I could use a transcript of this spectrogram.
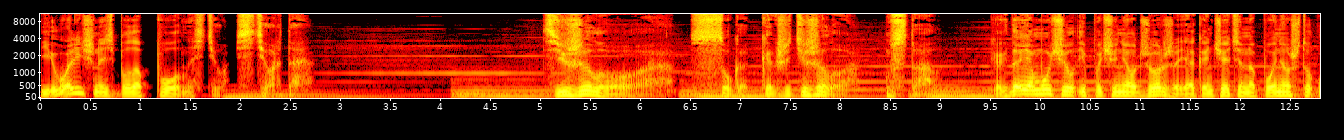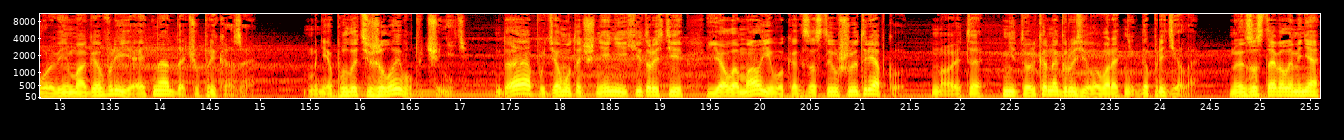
Его личность была полностью стерта. Тяжело. Сука, как же тяжело. Устал. Когда я мучил и подчинял Джорджа, я окончательно понял, что уровень мага влияет на отдачу приказа. Мне было тяжело его подчинить. Да, путем уточнений и хитрости я ломал его, как застывшую тряпку. Но это не только нагрузило воротник до предела, но и заставило меня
